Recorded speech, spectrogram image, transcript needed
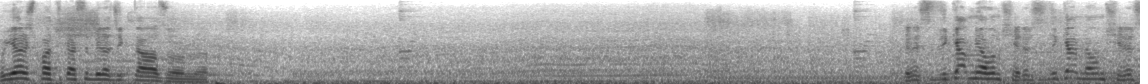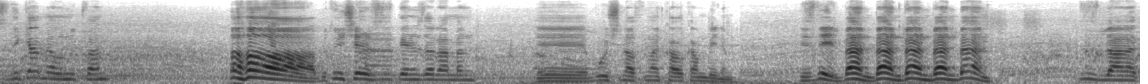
Bu yarış patikası birazcık daha zorlu. Şerefsizlik yapmayalım, şerefsizlik yapmayalım, şerefsizlik yapmayalım lütfen. Haha! Bütün şerefsizliklerinize rağmen eee, bu işin altından kalkan benim. Siz değil, ben, ben, ben, ben, ben. Siz lanet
